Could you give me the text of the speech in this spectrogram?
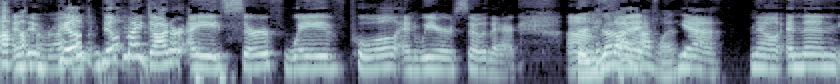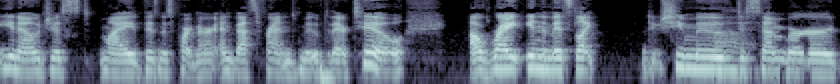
and then right. build build my daughter a surf wave pool, and we're so there. Um, there you um, go. But, I have one. Yeah, no, and then, you know, just my business partner and best friend moved there too, uh, right in the midst, like she moved wow. December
